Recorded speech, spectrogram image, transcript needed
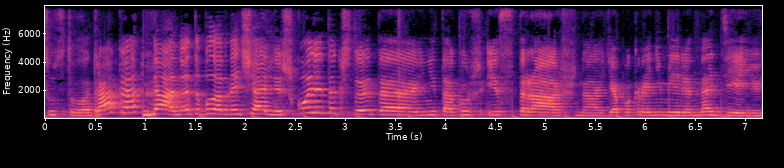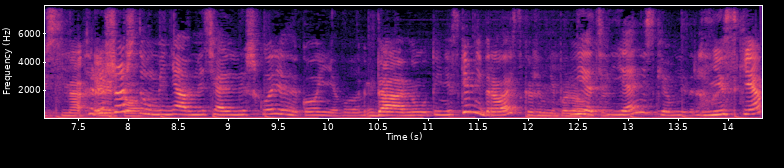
присутствовала драка. Да, но это было в начальной школе, так что это не так уж и страшно. Я, по крайней мере, надеюсь на Хорошо, это. Что у меня в начальной школе такого не было. Да, ну ты ни с кем не дралась, скажи мне, пожалуйста. Нет, я ни с кем не дралась. Ни с кем?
